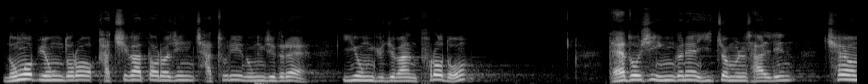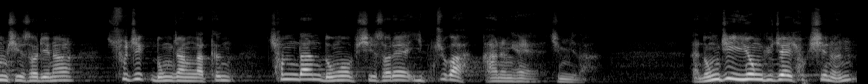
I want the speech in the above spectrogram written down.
농업 용도로 가치가 떨어진 자투리 농지들의 이용 규제만 풀어도 대도시 인근의 이점을 살린 체험시설이나 수직 농장 같은 첨단 농업 시설의 입주가 가능해집니다. 농지 이용 규제 혁신은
